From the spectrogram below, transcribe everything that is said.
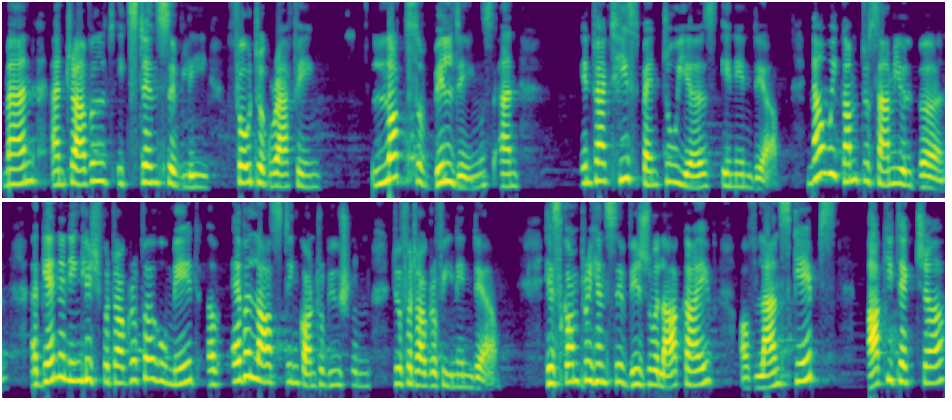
man and traveled extensively photographing lots of buildings and in fact he spent 2 years in India. Now we come to Samuel Bourne, again an English photographer who made an everlasting contribution to photography in India. His comprehensive visual archive of landscapes architecture,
